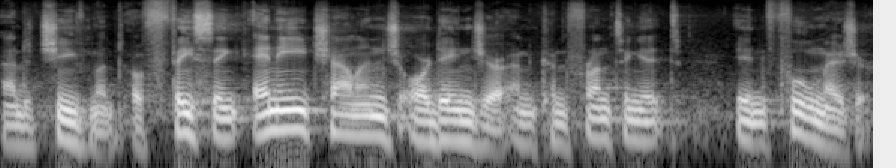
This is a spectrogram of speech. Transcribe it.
and achievement, of facing any challenge or danger and confronting it in full measure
